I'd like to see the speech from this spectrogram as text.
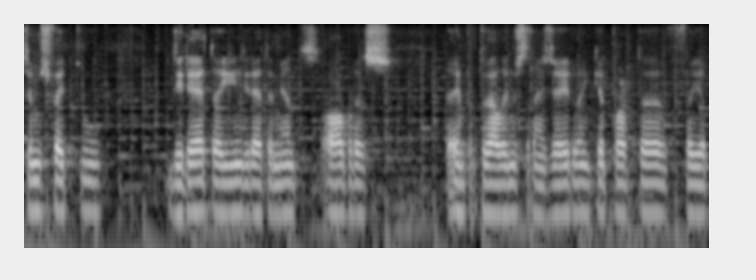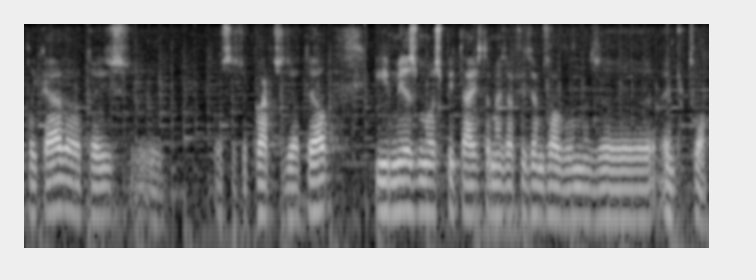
Temos feito direta e indiretamente obras em Portugal e no estrangeiro em que a porta foi aplicada hotéis, eh, ou seja, quartos de hotel, e mesmo hospitais também já fizemos algumas uh, em Portugal.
